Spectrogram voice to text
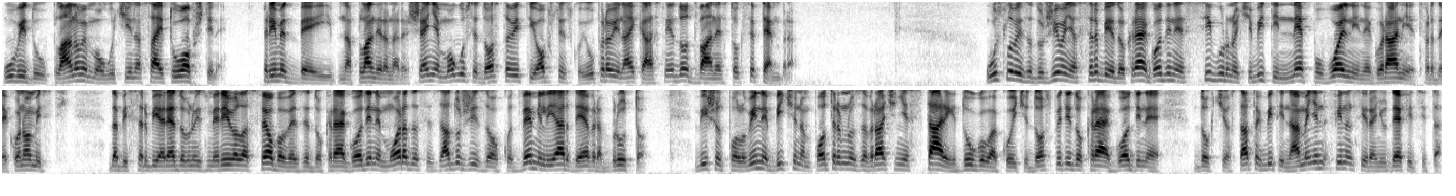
Uvid u planove mogući i na sajtu opštine. Primetbe i na planirana rešenja mogu se dostaviti opštinskoj upravi najkasnije do 12. septembra. Uslovi zaduživanja Srbije do kraja godine sigurno će biti nepovoljniji nego ranije, tvrde ekonomisti. Da bi Srbija redovno izmerivala sve obaveze do kraja godine, mora da se zaduži za oko 2 milijarde evra bruto. Više od polovine biće nam potrebno za vraćanje starih dugova koji će dospeti do kraja godine, dok će ostatak biti namenjen finansiranju deficita.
